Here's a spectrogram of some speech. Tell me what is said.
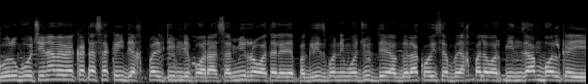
ګورو بوچینا به وکټه سکی د خپل ټیم دی پورا سمیر روتل دی په گریز باندې موجود دی عبد الله کوي سه خپل ور پینځام بول کوي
